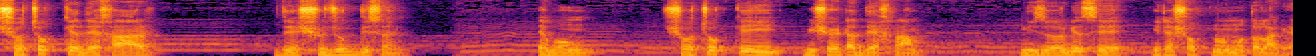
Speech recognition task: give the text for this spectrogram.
সচককে দেখার যে সুযোগ দিছেন এবং সচককে এই বিষয়টা দেখলাম, নিজের গেছে এটা স্বপ্নর মতো লাগে।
